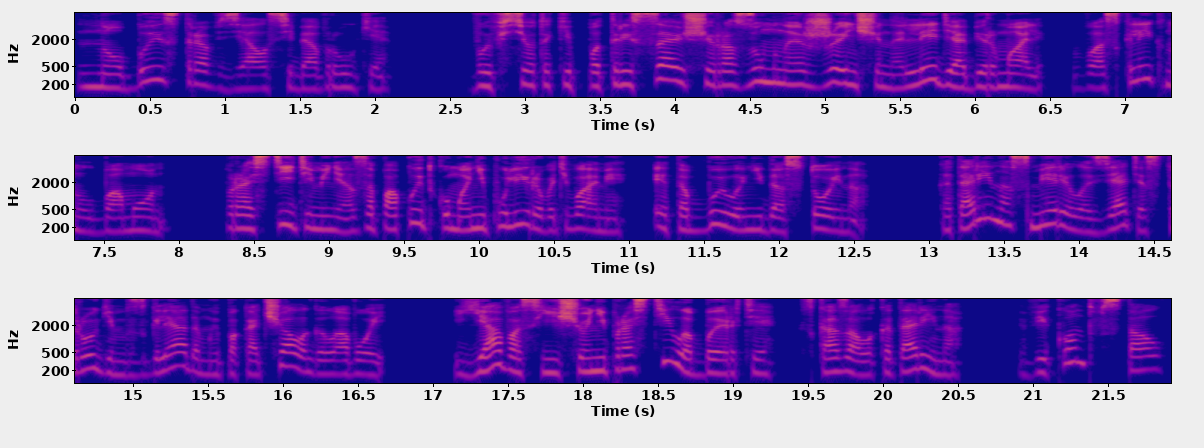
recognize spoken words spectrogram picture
но быстро взял себя в руки. «Вы все-таки потрясающе разумная женщина, леди Абермаль!» — воскликнул Бамон. «Простите меня за попытку манипулировать вами. Это было недостойно». Катарина смерила зятя строгим взглядом и покачала головой. «Я вас еще не простила, Берти», — сказала Катарина. Виконт встал,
